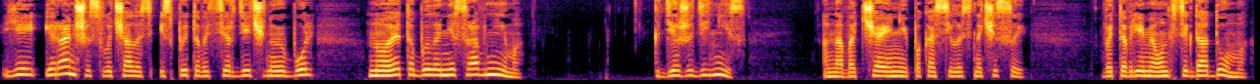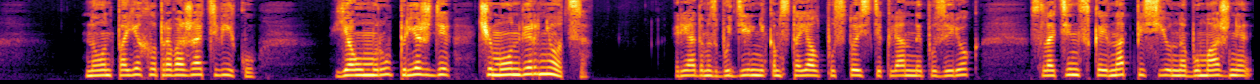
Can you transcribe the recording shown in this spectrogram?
Ей и раньше случалось испытывать сердечную боль, но это было несравнимо. «Где же Денис?» Она в отчаянии покосилась на часы. В это время он всегда дома. Но он поехал провожать Вику. Я умру прежде, чем он вернется. Рядом с будильником стоял пустой стеклянный пузырек — с латинской надписью на бумажной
